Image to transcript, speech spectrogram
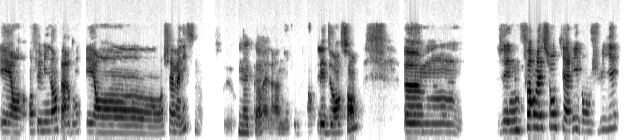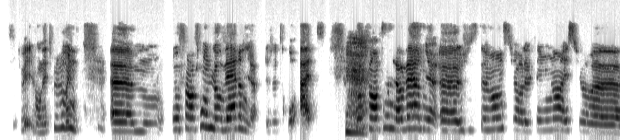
et en, féminin pardon et en chamanisme. D'accord. Les deux ensemble. j'ai une formation qui arrive en juillet. J'en ai toujours une. au fin fond de l'Auvergne. J'ai trop hâte au fin fond de l'Auvergne, euh, justement sur le féminin et sur euh,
